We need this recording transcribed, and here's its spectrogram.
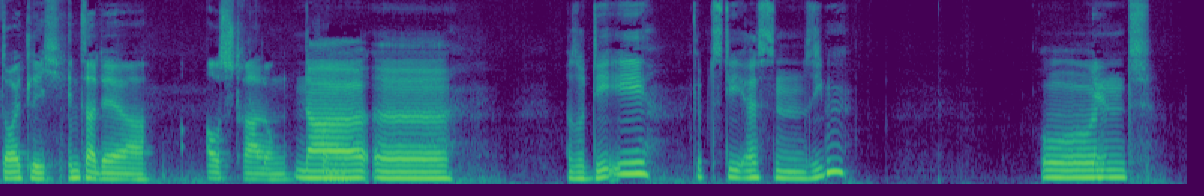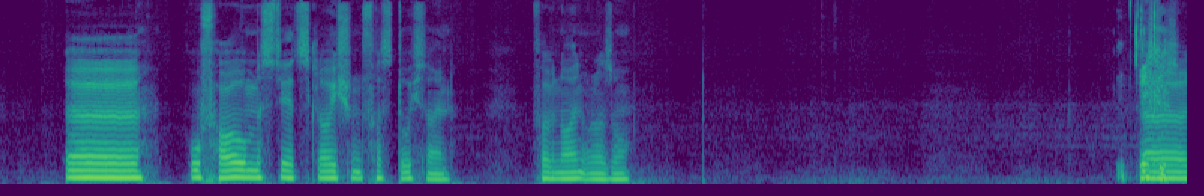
deutlich hinter der Ausstrahlung. Na, äh, also DE gibt's die ersten sieben. Und äh, OV müsste jetzt, glaube ich, schon fast durch sein. Folge 9 oder so. Richtig. Äh,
